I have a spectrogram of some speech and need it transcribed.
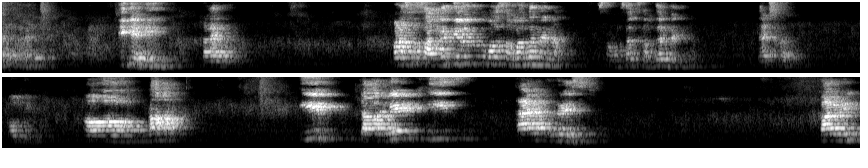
ठीक आहे मी ट्राय पण असं सांगत गेलं तर तुम्हाला समजणार नाही ना? समजा समजायला पाहिजे ना दॅट्स ओके हा। If target is at rest काय होईल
